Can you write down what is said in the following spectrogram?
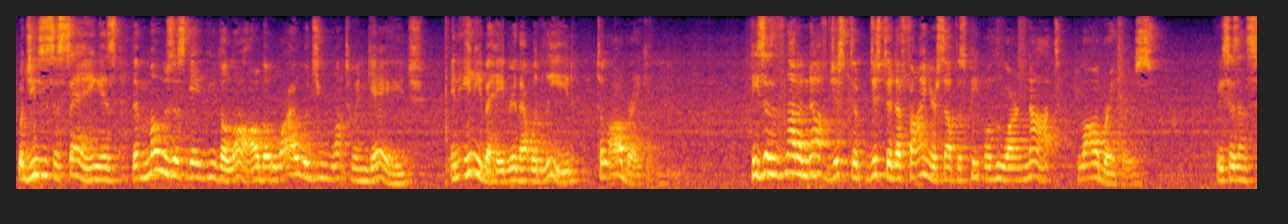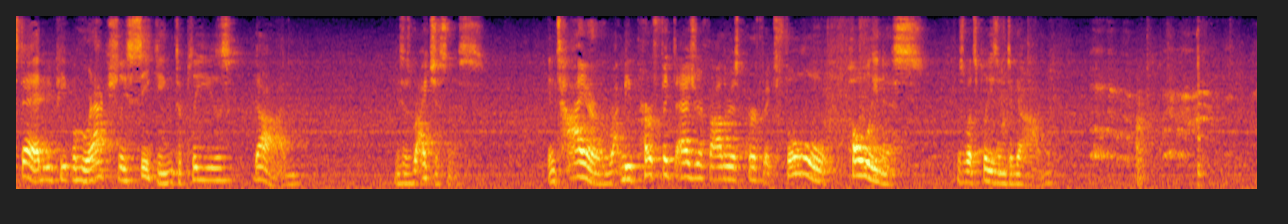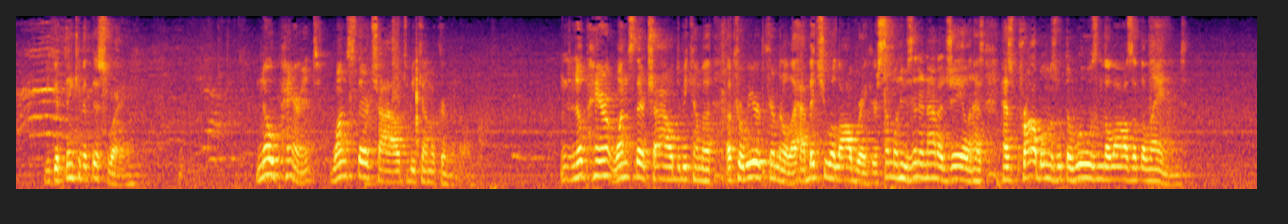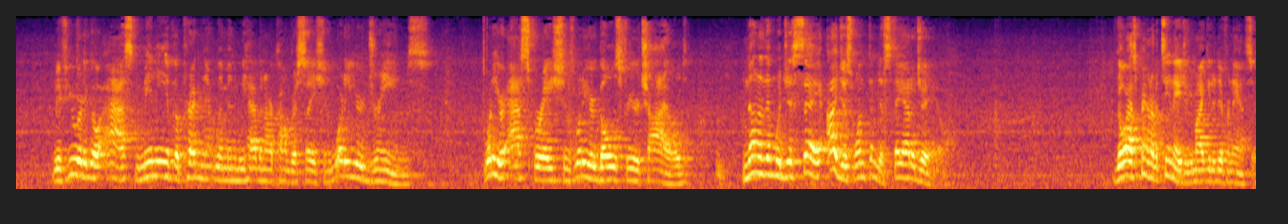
What Jesus is saying is that Moses gave you the law, but why would you want to engage in any behavior that would lead to law breaking? He says it's not enough just to, just to define yourself as people who are not lawbreakers. But he says instead, be people who are actually seeking to please God. He says righteousness. Entire, be perfect as your Father is perfect. Full holiness is what's pleasing to God. You could think of it this way no parent wants their child to become a criminal. No parent wants their child to become a, a career criminal, a habitual lawbreaker, someone who's in and out of jail and has, has problems with the rules and the laws of the land. If you were to go ask many of the pregnant women we have in our conversation, what are your dreams? What are your aspirations? What are your goals for your child? None of them would just say, I just want them to stay out of jail. Go ask parent of a teenager, you might get a different answer.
